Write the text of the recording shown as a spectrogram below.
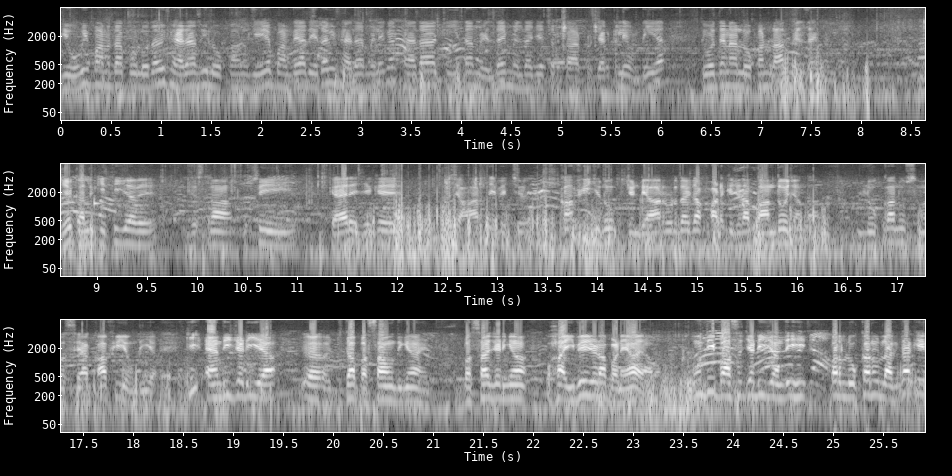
ਜੇ ਉਹ ਵੀ ਬਣਦਾ ਪੁੱਲ ਉਹਦਾ ਵੀ ਫਾਇਦਾ ਸੀ ਲੋਕਾਂ ਨੂੰ। ਜੇ ਇਹ ਬਣ ਰਿਹਾ ਤੇ ਇਹਦਾ ਵੀ ਫਾਇਦਾ ਮਿਲੇਗਾ। ਫਾਇਦਾ ਚੀਜ਼ ਦਾ ਮਿਲਦਾ ਹੀ ਮਿਲਦਾ ਜੇ ਸਰਕਾਰ ਪ੍ਰੋਜੈਕਟ ਲਿਆਉਂਦੀ ਆ ਤੇ ਉਹਦੇ ਨਾਲ ਲੋਕਾਂ ਨੂੰ ਲਾਭ ਮਿਲਦਾ ਹੀ ਮਿਲਦਾ। ਜੇ ਗੱਲ ਕੀਤੀ ਜਾਵੇ ਜਿਸ ਤਰ੍ਹਾਂ ਤੁਸੀਂ ਕਹਿ ਰਹੇ ਜੇ ਕਿ ਬਾਜ਼ਾਰ ਦੇ ਵਿੱਚ ਕਾਫੀ ਜਦੋਂ ਜੰਡਿਆਰ ਰੋਡ ਦਾ ਜਿਹੜਾ ਫੜਕ ਜਿਹੜਾ ਬੰਦ ਹੋ ਜਾਂਦਾ, ਲੋਕਾਂ ਨੂੰ ਸਮੱਸਿਆ ਕਾਫੀ ਆਉਂਦੀ ਆ। ਕਿ ਐਂਦੀ ਜਿਹੜੀ ਆ ਜਿੱਦਾਂ ਬੱਸਾਂ ਆਉਂਦੀਆਂ ਹੈ ਬੱਸਾਂ ਜਿਹੜੀਆਂ ਉਹ ਹਾਈਵੇ ਜਿਹੜਾ ਬਣਿਆ ਹੋਇਆ ਵਾ, ਉਹਦੀ ਬੱਸ ਜਿਹੜੀ ਜਾਂਦੀ ਸੀ, ਪਰ ਲੋਕਾਂ ਨੂੰ ਲੱਗਦਾ ਕਿ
